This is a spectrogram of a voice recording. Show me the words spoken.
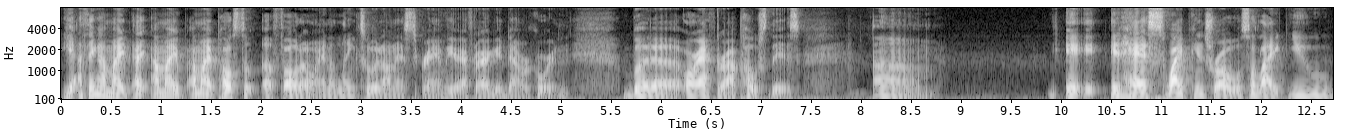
yeah, I think I might I, I might I might post a, a, photo and a link to it on Instagram here after I get done recording, but uh or after I post this um it, it, it has swipe control so like you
